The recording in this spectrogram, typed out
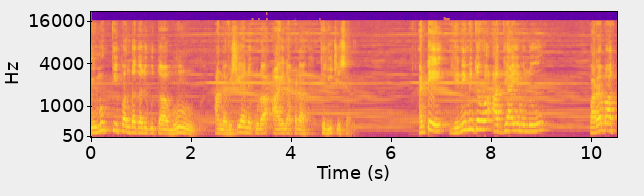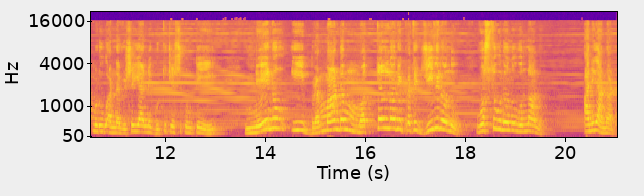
విముక్తి పొందగలుగుతాము అన్న విషయాన్ని కూడా ఆయన అక్కడ తెలియచేశాడు అంటే ఎనిమిదవ అధ్యాయములో పరమాత్ముడు అన్న విషయాన్ని గుర్తు చేసుకుంటే నేను ఈ బ్రహ్మాండం మొత్తంలోని ప్రతి జీవిలోనూ వస్తువులోనూ ఉన్నాను అని అన్నాడు.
